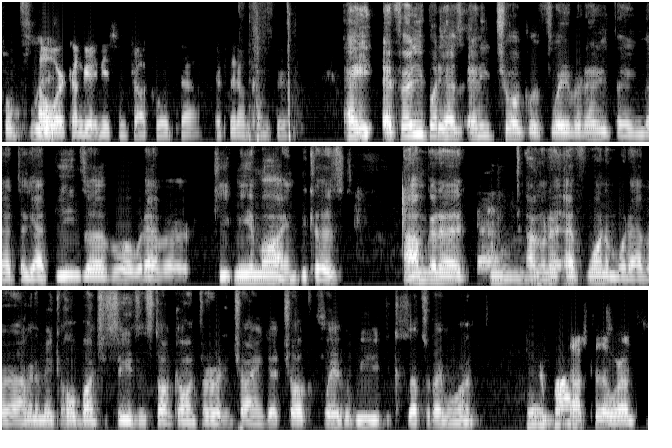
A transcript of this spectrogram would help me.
hopefully, I'll work on getting you some chocolate now if they don't come through. Hey, if anybody has any chocolate flavored anything that they got beans of or whatever, keep me in mind because I'm gonna I'm gonna F one them whatever. I'm gonna make a whole bunch of seeds and start going through it and try and get chocolate flavored weed because that's what I want. Talk to the world's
